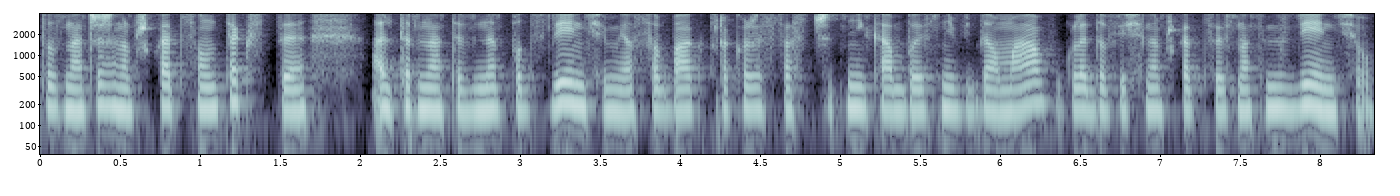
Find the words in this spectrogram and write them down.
to znaczy, że na przykład są teksty alternatywne pod zdjęciem i osoba, która korzysta z czytnika, bo jest niewidoma, w ogóle dowie się na przykład, co jest na tym zdjęciu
